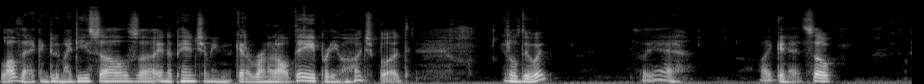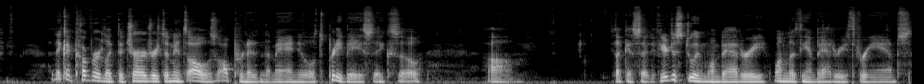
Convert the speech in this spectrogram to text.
love that. I can do my D cells uh, in a pinch. I mean, gotta run it all day pretty much, but it'll do it. So yeah, liking it. So I think I covered like the chargers. I mean, it's all it's all printed in the manual. It's pretty basic. So, um, like I said, if you're just doing one battery, one lithium battery, three amps.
